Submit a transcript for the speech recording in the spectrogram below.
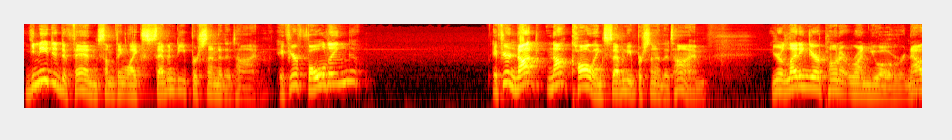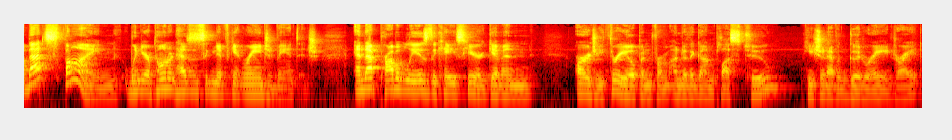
you need to defend something like 70% of the time. If you're folding, if you're not not calling 70% of the time, you're letting your opponent run you over. Now that's fine when your opponent has a significant range advantage. And that probably is the case here given RG3 open from under the gun plus 2. He should have a good range, right?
